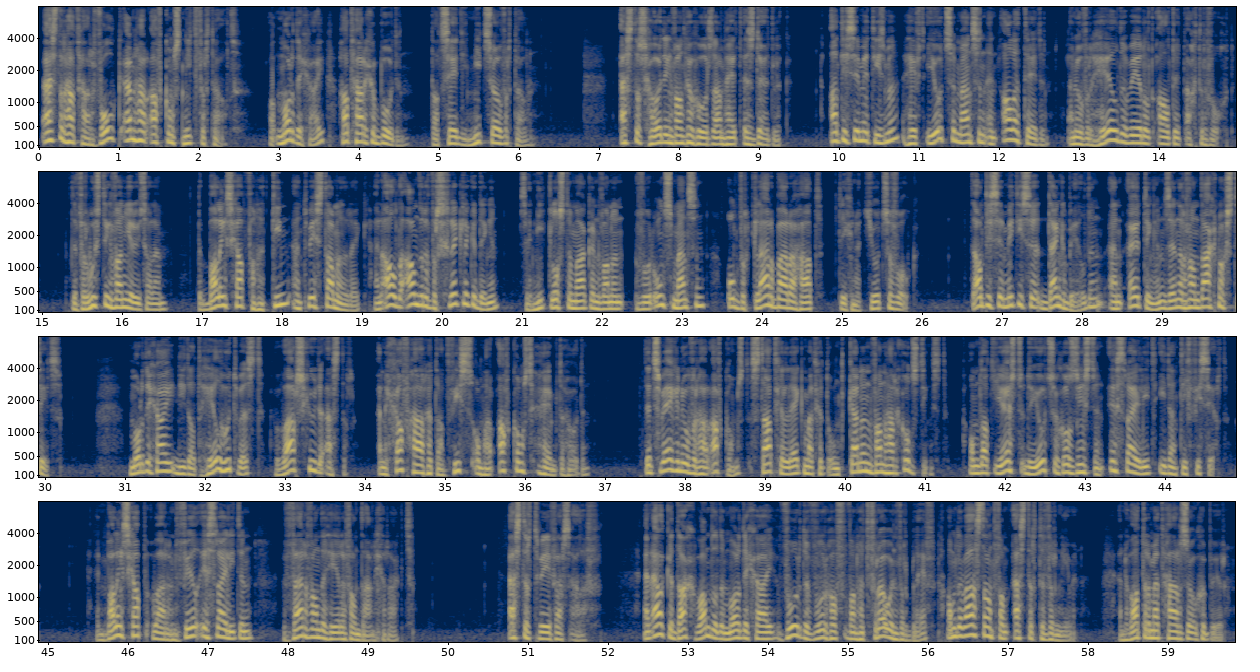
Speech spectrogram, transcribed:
Esther had haar volk en haar afkomst niet verteld, want Mordechai had haar geboden dat zij die niet zou vertellen. Esters houding van gehoorzaamheid is duidelijk. Antisemitisme heeft Joodse mensen in alle tijden en over heel de wereld altijd achtervolgd. de verwoesting van Jeruzalem, de ballingschap van het tien en twee stammenrijk en al de andere verschrikkelijke dingen zijn niet los te maken van een voor ons mensen onverklaarbare haat tegen het Joodse volk. De antisemitische denkbeelden en uitingen zijn er vandaag nog steeds. Mordechai, die dat heel goed wist, waarschuwde Esther en gaf haar het advies om haar afkomst geheim te houden. Dit zwijgen over haar afkomst staat gelijk met het ontkennen van haar godsdienst, omdat juist de Joodse godsdienst een Israëliet identificeert. In ballingschap waren veel Israëlieten ver van de Here vandaan geraakt. Esther 2, vers 11. En elke dag wandelde Mordechai voor de voorhof van het vrouwenverblijf om de welstand van Esther te vernemen en wat er met haar zou gebeuren.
